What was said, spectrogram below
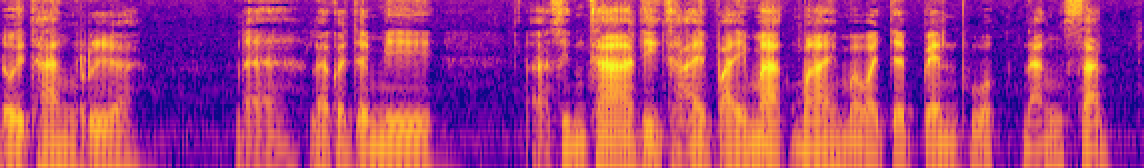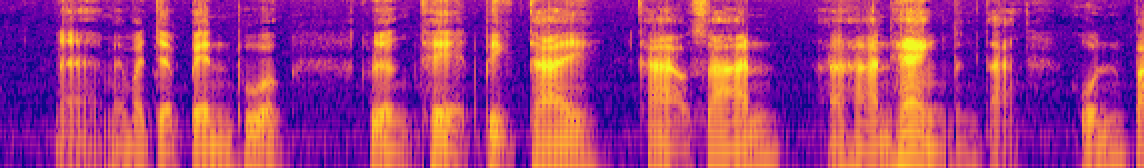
โดยทางเรือนะแล้วก็จะมีสินค้าที่ขายไปมากมาย ไม่ว่าจะเป็นพวกหนังสัตว์นะไม่ว่าจะเป็นพวกเครื่องเทศพริกไทย ข้าวสาร อาหารแห้งต่างๆ ขนไป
